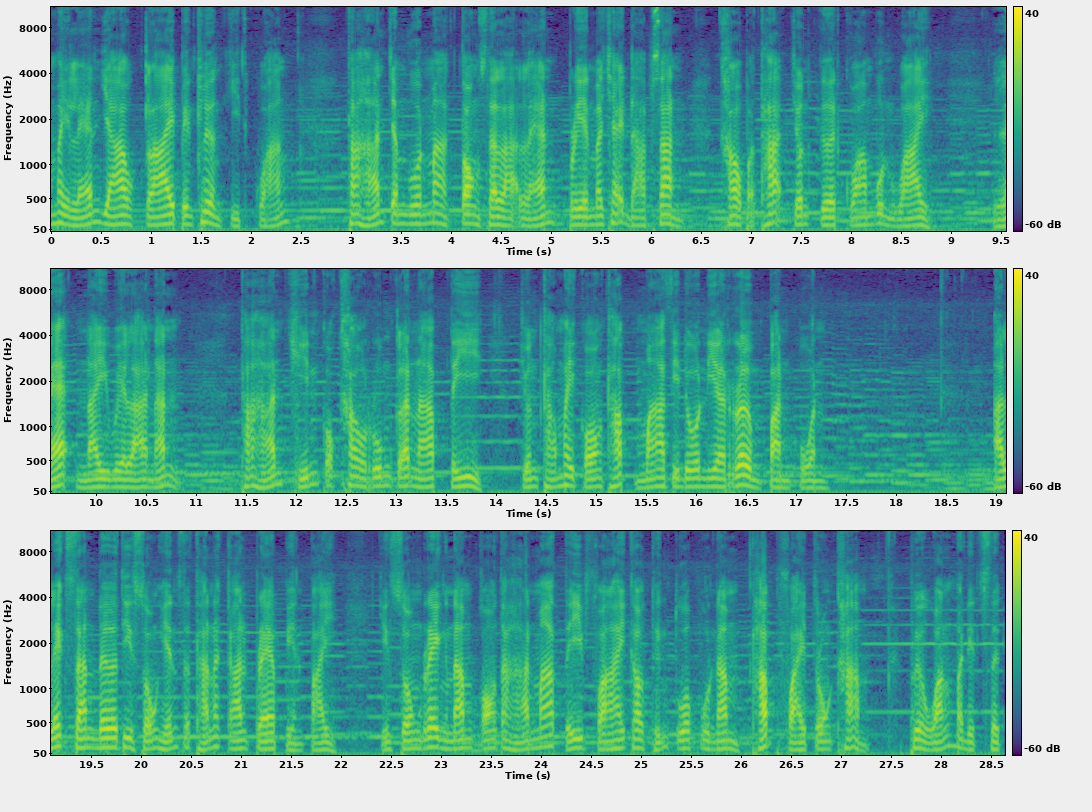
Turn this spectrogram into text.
ำให้แหลนยาวกลายเป็นเครื่องกีดขวาง ทหารจำนวนมากต้องสละแหลนเปลี่ยนมาใช้ดาบสั้น เข้าปะทะจนเกิดความวุ่นวาย และในเวลานั้น ทหารฉินก็เข้ารุมกระนาบตี จนทำให้กองทัพมาซิโดเนียเริ่มปั่นป่วน อเล็กซานเดอร์ที่ทรงเห็นสถานการณ์แปรเปลี่ยนไป จึงทรงเร่งนำกองทหารม้าตีฝ่ายให้เข้าถึงตัวผู้นำทัพฝ่ายตรงข้าม เพื่อหวังประดิษฐ์ศึก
